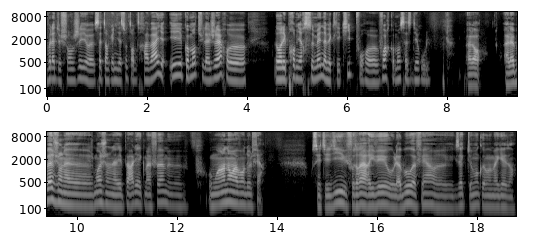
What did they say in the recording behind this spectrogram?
voilà de changer cette organisation de temps de travail et comment tu la gères dans les premières semaines avec l'équipe pour euh, voir comment ça se déroule? Alors, à la base, j'en moi, j'en avais parlé avec ma femme euh, au moins un an avant de le faire. On s'était dit, il faudrait arriver au labo à faire euh, exactement comme au magasin,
